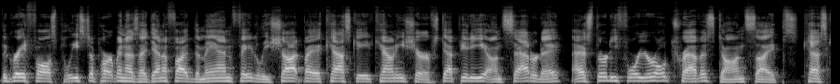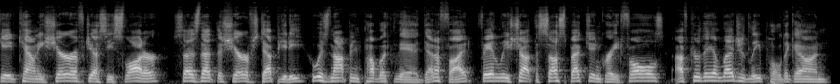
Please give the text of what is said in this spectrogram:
The Great Falls Police Department has identified the man fatally shot by a Cascade County Sheriff's deputy on Saturday as 34 year old Travis Don Sipes. Cascade County Sheriff Jesse Slaughter says that the sheriff's deputy, who has not been publicly identified, fatally shot the suspect in Great Falls after they allegedly pulled a gun.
